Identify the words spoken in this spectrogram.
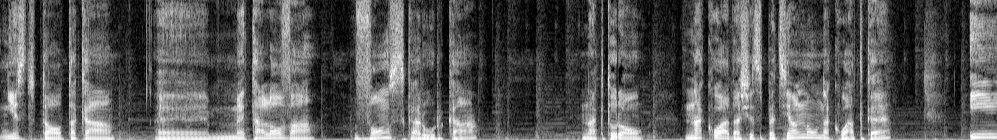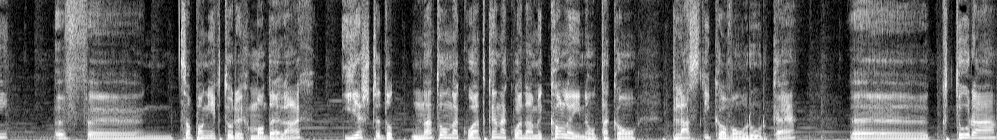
Jest to taka e, metalowa, wąska rurka, na którą nakłada się specjalną nakładkę i w, co po niektórych modelach jeszcze do, na tą nakładkę nakładamy kolejną taką plastikową rurkę, yy, która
